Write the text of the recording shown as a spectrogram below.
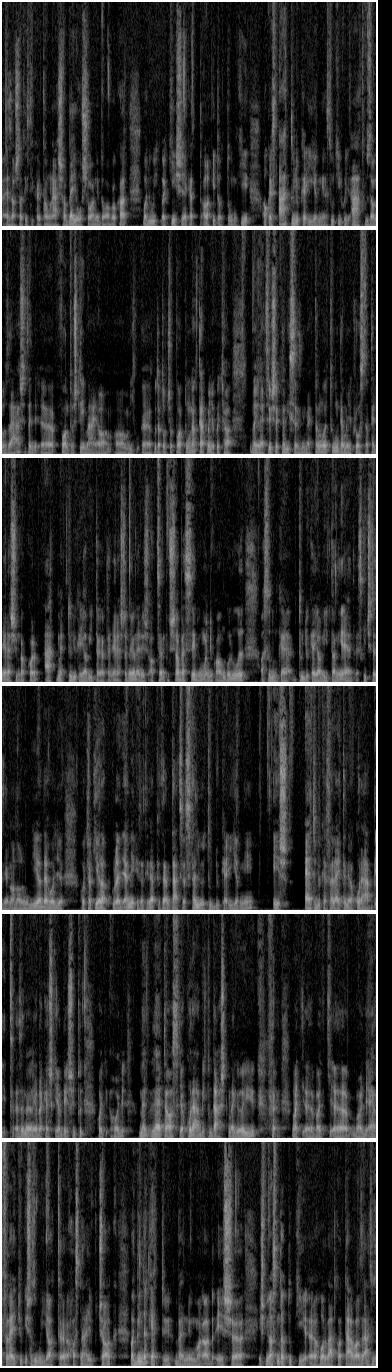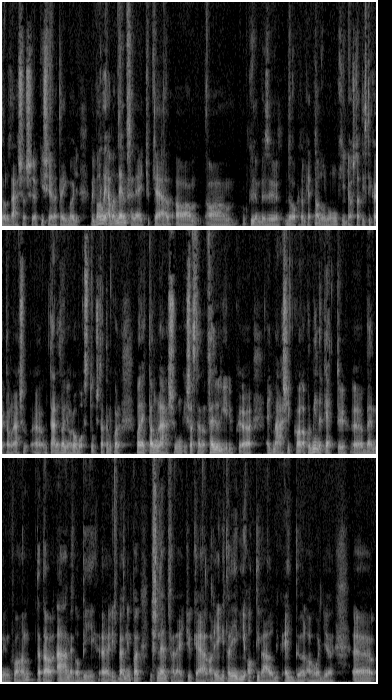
ez a statisztikai tanulással bejósolni dolgokat, vagy új vagy készségeket alakítottunk ki, akkor ezt át tudjuk-e írni? Ezt úgy hívjuk, hogy áthúzalozás, ez egy fontos témája a, mi kutatócsoportunknak. Tehát mondjuk, hogyha nagyon egyszerű, hogy teniszezni megtanultunk, de mondjuk rossz a tenyeresünk, akkor át meg tudjuk-e javítani a tenyerest. Hogy nagyon erős akcentussal beszélünk, mondjuk angolul, azt tudunk-e, tudjuk-e javítani, ez kicsit ez ilyen analógia, de hogy, hogyha kialakul egy emlékezeti reprezentáció, azt felül tudjuk-e írni, és el tudjuk-e felejteni a korábbit? Ez egy nagyon érdekes kérdés, hogy, hogy, hogy meg lehet-e azt, hogy a korábbi tudást megöljük, vagy, vagy, vagy elfelejtjük, és az újat használjuk csak, vagy mind a kettő bennünk marad. És, és mi azt mutattuk ki Horváth Katával az áthúzalozásos kísérleteinkben, hogy, hogy valójában nem felejtjük el a, a különböző dolgokat, amiket tanulunk, így a statisztikai tanulás után, ez nagyon robosztus. Tehát amikor van egy tanulásunk, és aztán felülírjuk egy másikkal, akkor mind a kettő bennünk van, tehát a A meg a B is bennünk van, és nem felejtjük el a régit. A régi aktiválódik egyből, ahogy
